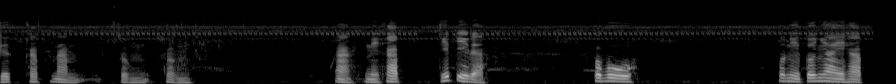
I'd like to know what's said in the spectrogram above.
ดึกครับน้ำส่งส่งอะ นี่ครับ ติดอีกแล้วปลาบู ตัวนี้ตัวใหญ่ครับ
